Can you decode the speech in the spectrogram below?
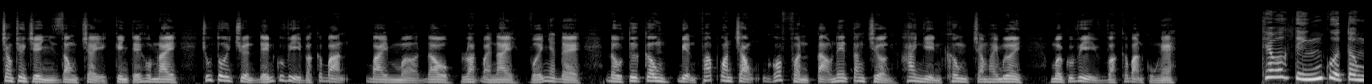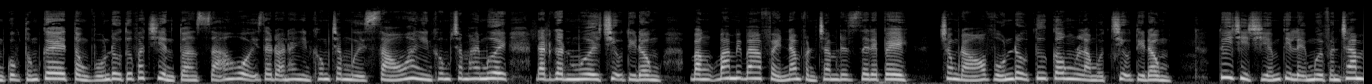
Trong chương trình Dòng chảy kinh tế hôm nay, chúng tôi chuyển đến quý vị và các bạn bài mở đầu loạt bài này với nhan đề Đầu tư công, biện pháp quan trọng góp phần tạo nên tăng trưởng 2020. Mời quý vị và các bạn cùng nghe. Theo ước tính của Tổng cục Thống kê, tổng vốn đầu tư phát triển toàn xã hội giai đoạn 2016-2020 đạt gần 10 triệu tỷ đồng, bằng 33,5% GDP, trong đó vốn đầu tư công là 1 triệu tỷ đồng. Tuy chỉ chiếm tỷ lệ 10%,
